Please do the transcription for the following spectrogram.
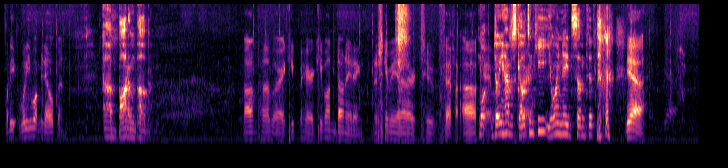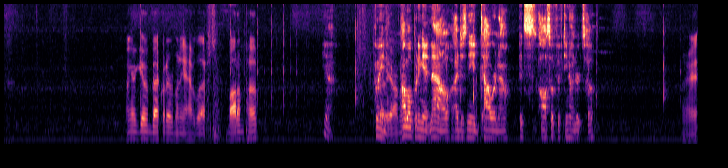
What do you What do you want me to open? Uh, bottom pub. Bottom pub. All right, keep here. Keep on donating. Just give me another two. Fit, oh, okay. Well, don't you have a alright. skeleton key? You only need 750. Yeah. Yeah. I'm gonna give him back whatever money I have left. Bottom pub. yeah. I mean. I'm opening it now. I just need tower now. It's also 1500, so All right.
